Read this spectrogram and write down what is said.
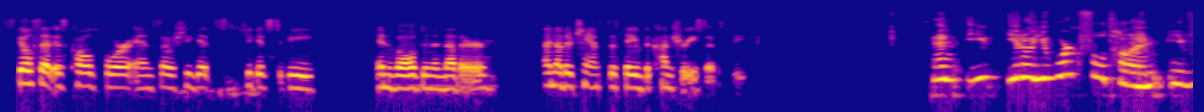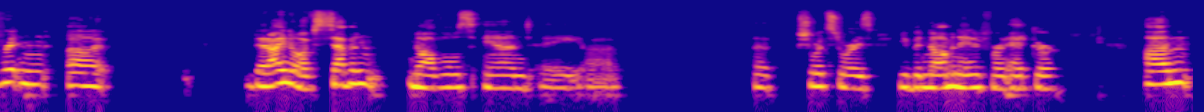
skill set is called for and so she gets she gets to be involved in another another chance to save the country so to speak. And you you know you work full time you've written uh, that i know of seven novels and a, uh, a short stories. You've been nominated for an edgar. Um,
